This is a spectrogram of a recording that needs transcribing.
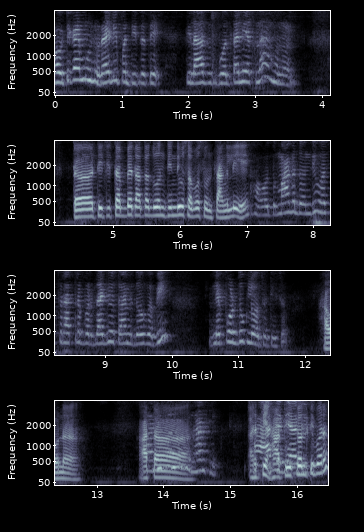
हो ती काय म्हणू राहिली पण तिचं ते तिला अजून बोलता नाही येत ना म्हणून. तर तिची तब्येत आता दोन तीन दिवसापासून चांगली आहे. हो माग दोन दिवस तर रात्रभर जागी होतो आम्ही दोघं बी. लय पोट दुखलं होतं तिचं. हाव ना. आता अरे ती हा, हात उचलती बरं?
